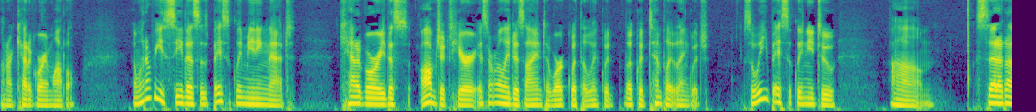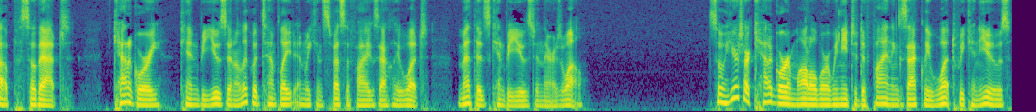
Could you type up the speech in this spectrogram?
on our category model. And whenever you see this, it's basically meaning that category, this object here, isn't really designed to work with the liquid, liquid template language. So we basically need to um, set it up so that category can be used in a liquid template and we can specify exactly what methods can be used in there as well. So here's our category model where we need to define exactly what we can use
